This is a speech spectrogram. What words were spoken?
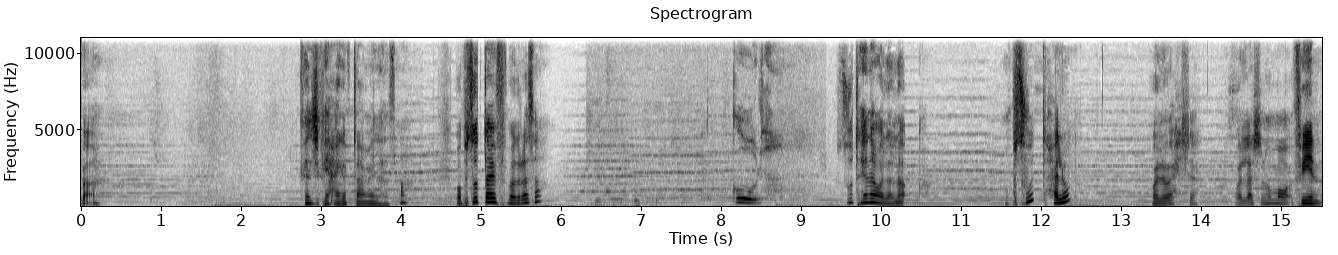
بقى. ما كانش في حاجة بتعملها صح؟ مبسوط طيب في المدرسة؟ كورة مبسوط هنا ولا لأ؟ مبسوط؟ حلو؟ ولا وحشة؟ ولا عشان هما واقفين؟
